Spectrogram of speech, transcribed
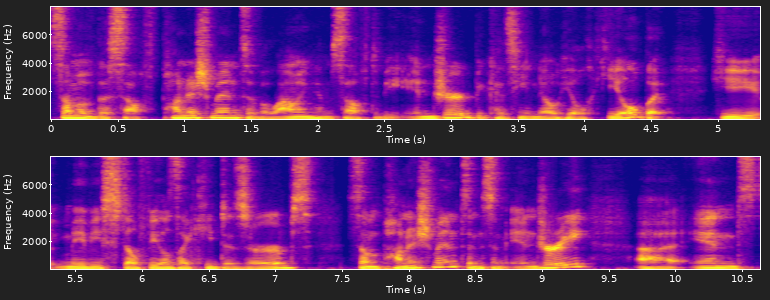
some of the self-punishment of allowing himself to be injured because he know he'll heal, but he maybe still feels like he deserves some punishment and some injury. Uh, and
